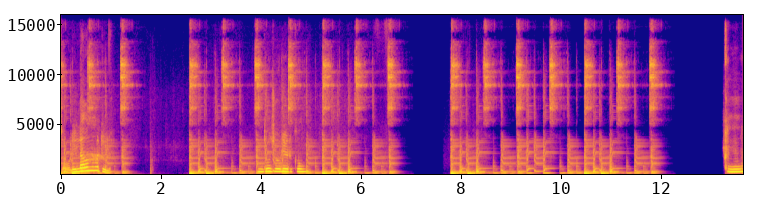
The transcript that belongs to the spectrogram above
ജോലി ഇല്ലാതൊന്നും പറ്റൂല. എന്തോ ജോലി എടുക്കും. കണ്ണ്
